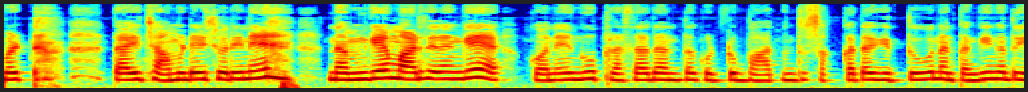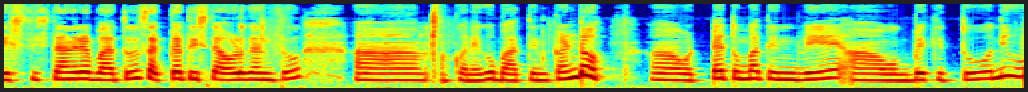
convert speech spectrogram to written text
ಬಟ್ ತಾಯಿ ಚಾಮುಂಡೇಶ್ವರಿನೇ ನಮಗೆ ಮಾಡ್ಸಿದಂಗೆ ಕೊನೆಗೂ ಪ್ರಸಾದ ಅಂತ ಕೊಟ್ಟು ಬಾತ್ ಅಂತೂ ಸಖತ್ತಾಗಿತ್ತು. ನನ್ನ ತಂಗಿಗಂತೂ ಎಷ್ಟು ಇಷ್ಟ ಅಂದರೆ ಬಾತು, ಸಖತ್ ಇಷ್ಟ ಅವಳಿಗಂತೂ. ಕೊನೆಗೂ ಬಾತ್ ತಿನ್ಕೊಂಡು ಹೊಟ್ಟೆ ತುಂಬ ತಿಂದ್ವಿ. ಹೋಗ್ಬೇಕಿತ್ತು. ನೀವು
